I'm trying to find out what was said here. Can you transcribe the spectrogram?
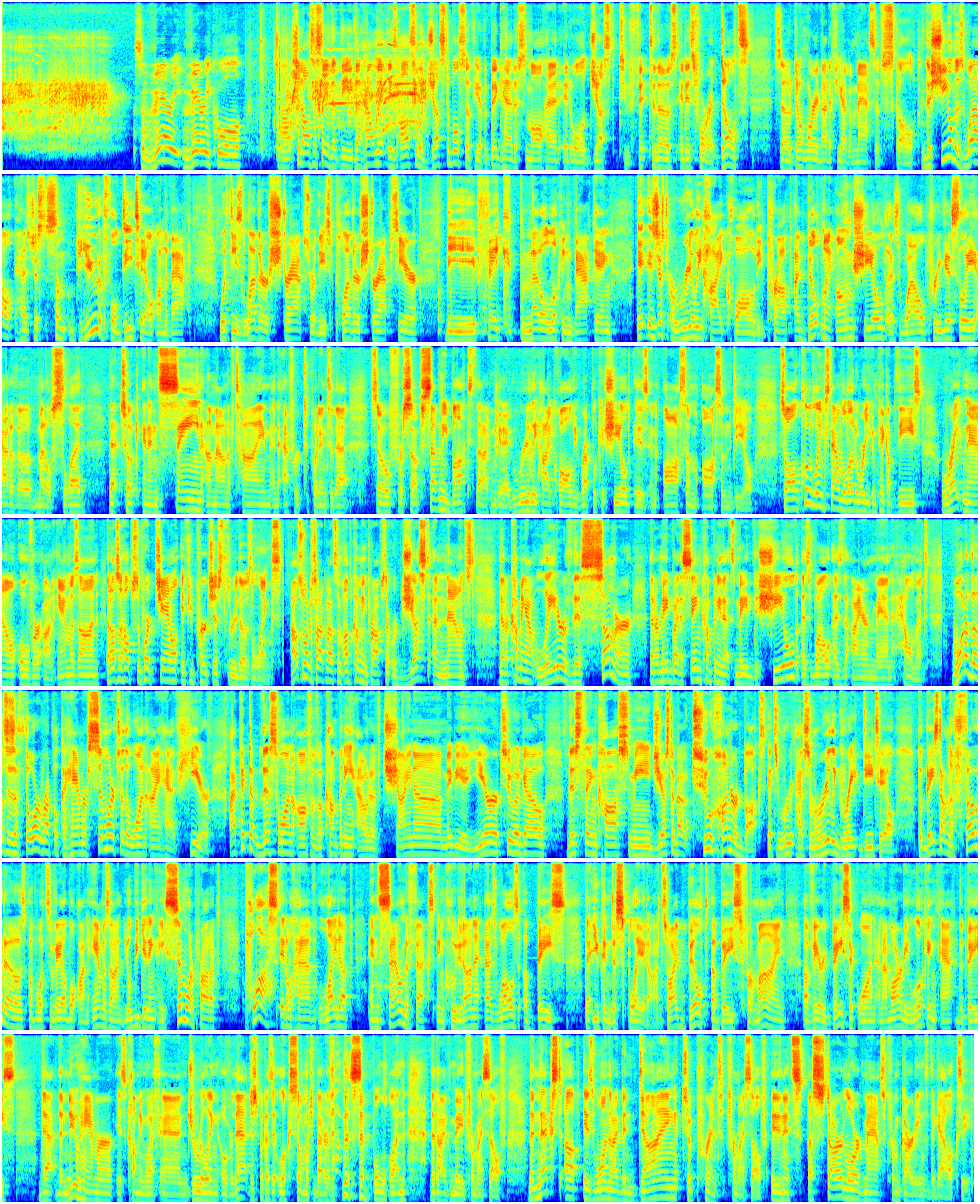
So very, very cool. Uh, should also say that the, the helmet is also adjustable, so if you have a big head, a small head, it will adjust to fit to those. It is for adults, so don't worry about if you have a massive skull. The shield as well has just some beautiful detail on the back with these leather straps or these pleather straps here, the fake metal looking backing. It is just a really high quality prop. I built my own shield as well previously out of a metal sled that took an insane amount of time and effort to put into that. So for 70 bucks that I can get a really high quality replica shield is an awesome, awesome deal. So I'll include links down below to where you can pick up these right now over on Amazon. It also helps support the channel if you purchase through those links. I also want to talk about some upcoming props that were just announced that are coming out later this summer that are made by the same company that's made the shield as well as the Iron Man helmet. One of those is a Thor replica hammer, similar to the one I have here. I picked up this one off of a company out of China maybe a year or two ago. This thing cost me just about 200 bucks. It has some really great detail, but based on the photos of what's available on Amazon, you'll be getting a similar product, plus it'll have light up and sound effects included on it, as well as a base that you can display it on. So I built a base for mine, a very basic one, and I'm already looking at the base that the new hammer is coming with and drooling over that just because it looks so much better than the simple one that I've made for myself. The next up is one that I've been dying to print for myself and it's a Star-Lord mask from Guardians of the Galaxy.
